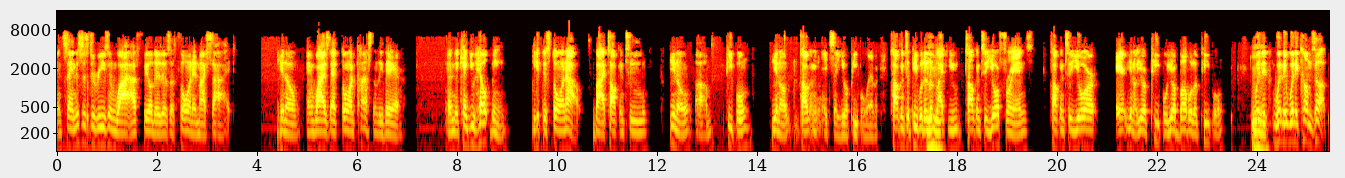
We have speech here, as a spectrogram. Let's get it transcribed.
and saying this is the reason why I feel that there's a thorn in my side. You know, and why is that thorn constantly there? And then can you help me get this thorn out by talking to, you know, um, people, you know, talking, I hate to say your people, whatever, talking to people that look hmm like you, talking to your friends, talking to your, you know, your people, your bubble of people when hmm it when it when it comes up.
